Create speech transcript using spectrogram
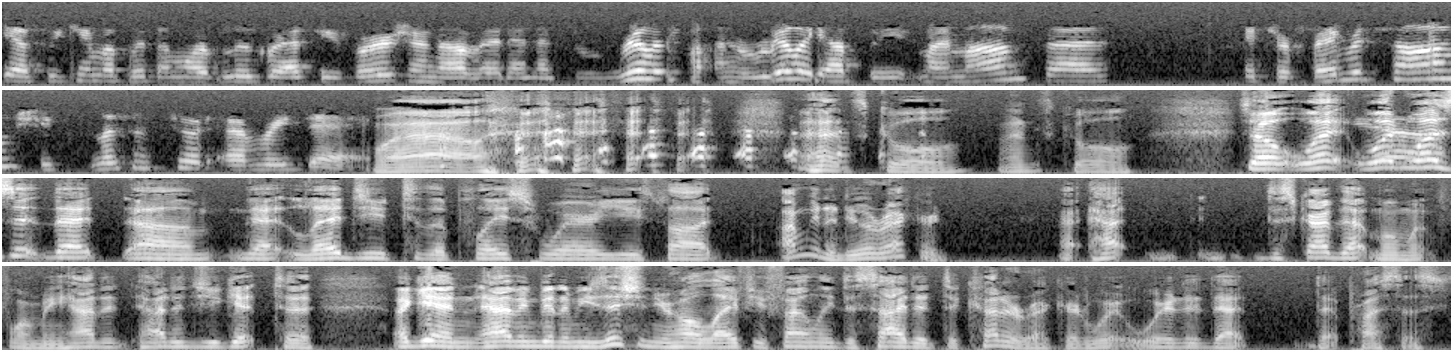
Yes, we came up with a more bluegrassy version of it, and it's really fun, really upbeat. My mom says it's her favorite song. She listens to it every day. Wow, that's cool. That's cool. So, what what was it that um, that led you to the place where you thought I'm going to do a record? How, describe that moment for me. How did how did you get to again having been a musician your whole life? You finally decided to cut a record. Where where did that that process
